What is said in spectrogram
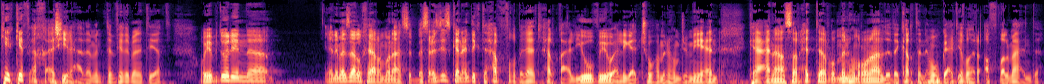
كيف كيف أشيل هذا من تنفيذ البلنتيات؟ ويبدو لي إن يعني ما زال الخيار المناسب. بس عزيز كان عندك تحفظ بدايه الحلقة على اليوفي وعلى اللي قاعد تشوفه منهم جميعا كعناصر حتى منهم رونالدو ذكرت إنه مو قاعد يظهر أفضل ما عنده.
